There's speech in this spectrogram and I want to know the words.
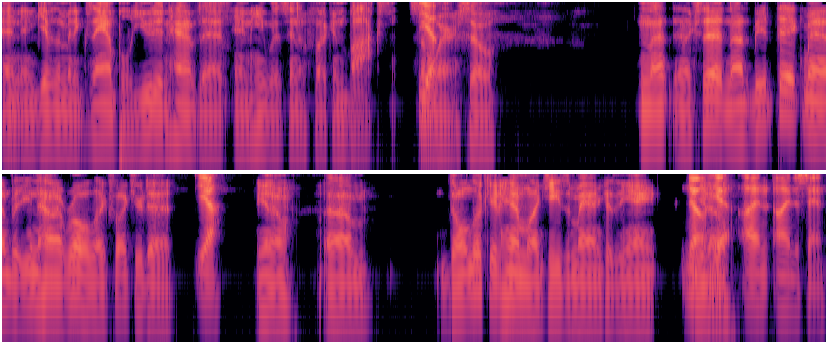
and and give them an example. You didn't have that and he was in a fucking box Yep. somewhere. So not like I said, not to be a dick, man, but you know how I roll. Like fuck your dad. Yeah. You know, um, don't look at him like he's a man because he ain't. No, you know? yeah, I I understand,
